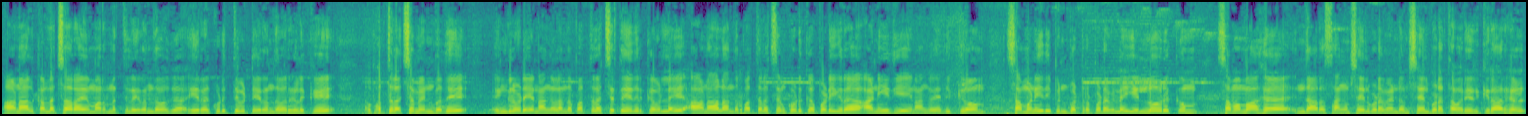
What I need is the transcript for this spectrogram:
ஆனால் கள்ளச்சாராய மரணத்தில் இறந்தவர்கள் இற குடித்துவிட்டு இறந்தவர்களுக்கு பத்து லட்சம் என்பது எங்களுடைய நாங்கள் அந்த பத்து லட்சத்தை எதிர்க்கவில்லை. ஆனால் அந்த பத்து லட்சம் கொடுக்கப்படுகிற அநீதியை நாங்கள் எதிர்க்கிறோம். சமநீதி பின்பற்றப்படவில்லை. எல்லோருக்கும் சமமாக இந்த அரசாங்கம் செயல்பட வேண்டும். செயல்பட தவறியிருக்கிறார்கள்.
